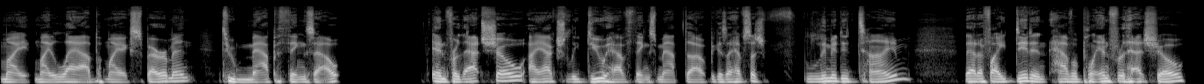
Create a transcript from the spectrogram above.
my my lab, my experiment to map things out. And for that show, I actually do have things mapped out because I have such limited time that if I didn't have a plan for that show,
